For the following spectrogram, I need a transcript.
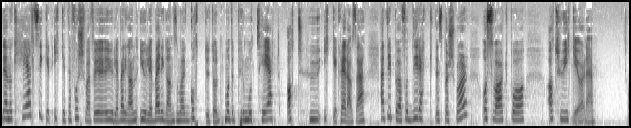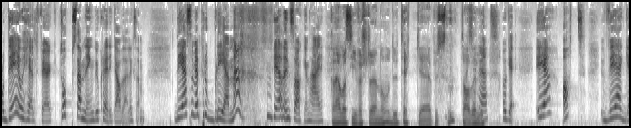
Det er nok helt sikkert ikke til forsvar for Julie Bergan, Julie Bergan som har gått ut og på en måte promotert at hun ikke kler av seg. Jeg tipper hun har fått direkte spørsmål og svart på at hun ikke gjør det. Og det er jo helt fair. Topp stemning, du kler ikke av deg, liksom. Det som er problemet med den saken her, Kan jeg bare si først eh, nå? Du trekker pusten. Ta det litt. Ok, er at VG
